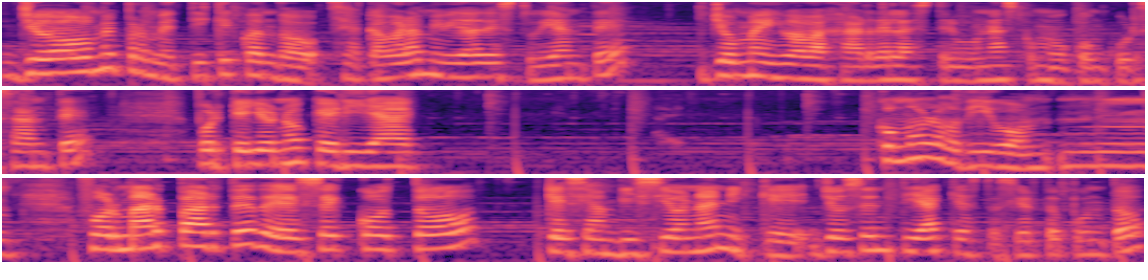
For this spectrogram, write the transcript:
yo me prometí que cuando se acabara mi vida de estudiante, yo me iba a bajar de las tribunas como concursante, porque yo no quería ¿cómo lo digo? Mm, formar parte de ese coto que se ambicionan y que yo sentía que hasta cierto punto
